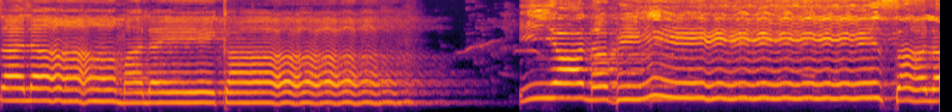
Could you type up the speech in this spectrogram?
সালাম আলাইকা ইয়া নবী সালাম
